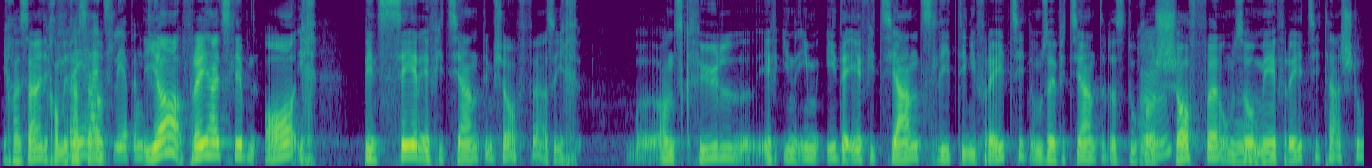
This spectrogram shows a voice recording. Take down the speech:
ich weiß auch nicht, ich habe mich Freiheitsliebend. Ja, freiheitsliebend. A, ich bin sehr effizient im Arbeiten, also ich habe das Gefühl, in, in, in der Effizienz liegt deine Freizeit. Umso effizienter dass du kannst arbeiten umso mehr Freizeit hast du.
